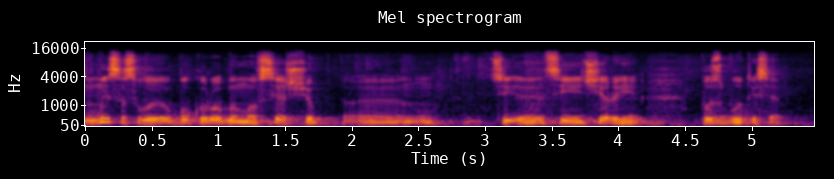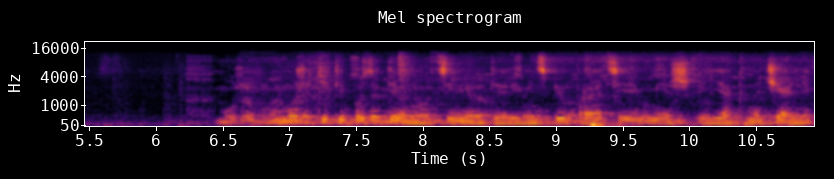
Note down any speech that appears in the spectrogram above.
ми зі свого боку робимо все, щоб е, ну, ці, цієї черги позбутися. Можу тільки позитивно оцінювати рівень співпраці між як начальник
